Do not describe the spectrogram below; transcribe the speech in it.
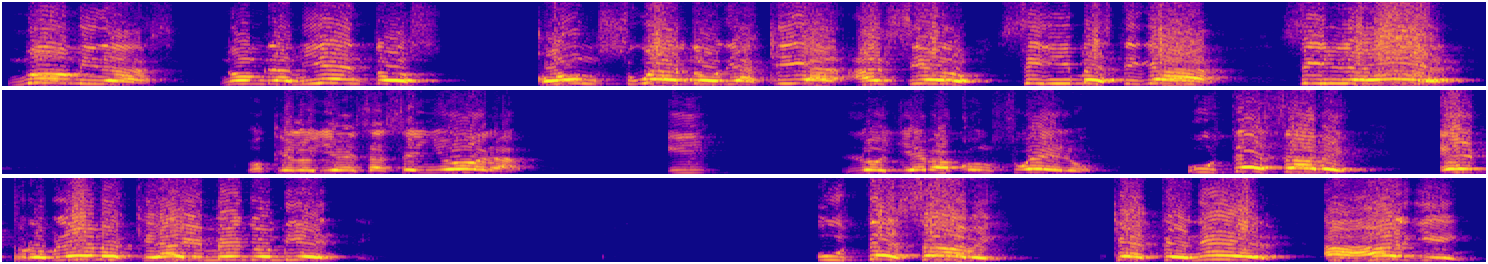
nóminas, nombramientos con un sueldo de aquí al cielo sin investigar, sin leer. Porque lo lleva esa señora y lo lleva a consuelo. Usted sabe el problema que hay en medio ambiente. Usted sabe que tener a alguien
